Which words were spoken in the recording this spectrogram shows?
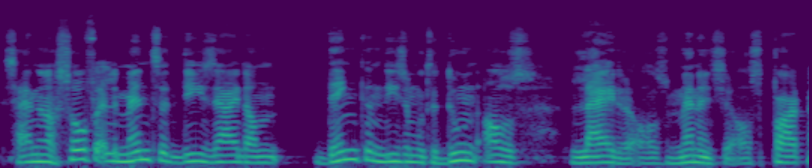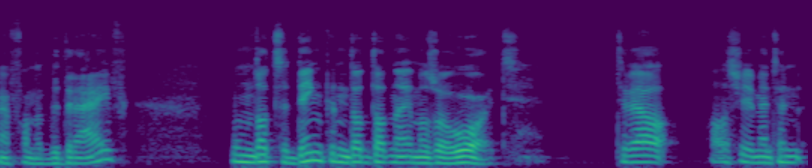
zijn er nog zoveel elementen die zij dan denken die ze moeten doen als leider, als manager, als partner van het bedrijf omdat ze denken dat dat nou eenmaal zo hoort. Terwijl als je met hen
